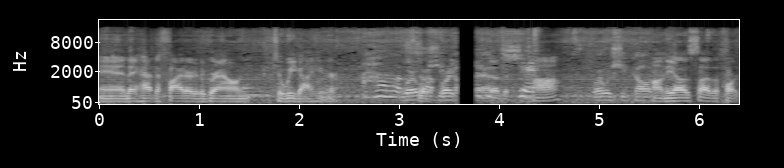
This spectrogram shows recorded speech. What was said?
and they had to fight her to the ground till we got here. Oh, Where was she called shit. Huh? Where was she called On the other side of the park.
